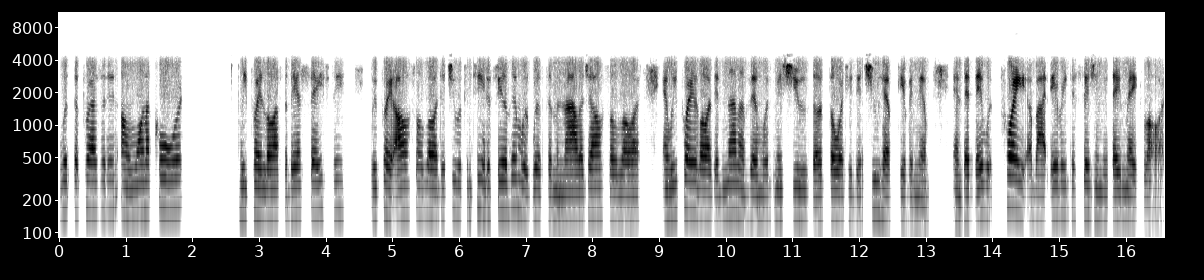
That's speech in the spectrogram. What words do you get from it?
with the president on one accord. We pray, Lord, for their safety. We pray also, Lord, that you would continue to fill them with wisdom and knowledge also, Lord. And we pray, Lord, that none of them would misuse the authority that you have given them and that they would pray about every decision that they make, Lord.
